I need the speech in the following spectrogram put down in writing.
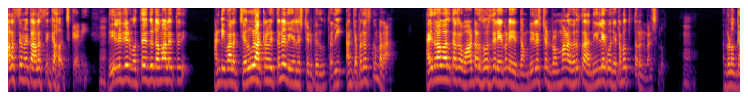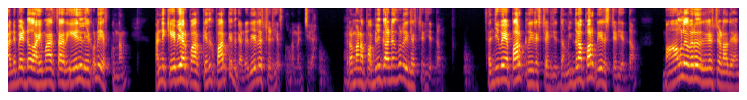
ఆలస్యం అయితే ఆలస్యం కావచ్చు కానీ Hmm. రియల్ ఎస్టేట్ మొత్తం ఎందుకు డమాల్ అవుతుంది అంటే ఇవాళ చెరువులు ఆక్రమిస్తేనే రియల్ ఎస్టేట్ పెరుగుతుంది అని చెప్పదలుచుకున్నారా? హైదరాబాద్కి అసలు వాటర్ సోర్సే లేకుండా చేద్దాం. రియల్ ఎస్టేట్ బ్రహ్మాండ పెరుగుతా నీళ్ళు లేకపోతే ఎట్లా బతుకుతారండి మనుషులు? ఉమ్, ఇప్పుడు గండిపేట హిమాసాగర్ ఏది లేకుండా చేసుకుందాం. అన్ని కేబీఆర్ పార్క్ ఎందుకు పార్క్ ఎందుకండి? రియల్ ఎస్టేట్ చేసుకుందాం మంచిగా. బ్రహ్మాండ పబ్లిక్ గార్డెన్ కూడా రియల్ ఎస్టేట్ చేద్దాం. సంజీవయ్య పార్క్ రియల్ ఎస్టేట్ చేద్దాం. ఇందిరా పార్క్ రియల్ ఎస్టేట్ చేద్దాం. మామూలుగా వేరే రియల్ ఎస్టేట్ ఆదాయం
